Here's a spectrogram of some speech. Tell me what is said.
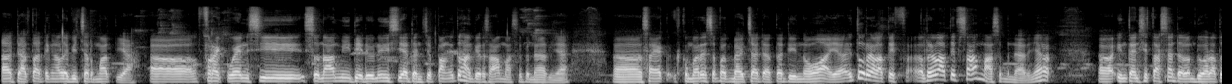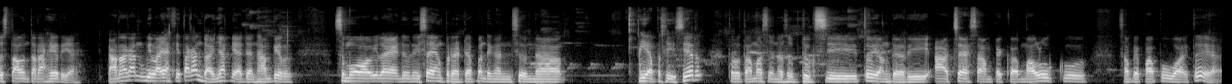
uh, data dengan lebih cermat ya, uh, frekuensi tsunami di Indonesia dan Jepang itu hampir sama sebenarnya. Uh, saya kemarin sempat baca data di NOAA ya, itu relatif relatif sama sebenarnya uh, intensitasnya dalam 200 tahun terakhir ya. Karena kan wilayah kita kan banyak ya dan hampir semua wilayah Indonesia yang berhadapan dengan zona ya pesisir, terutama zona subduksi itu yang dari Aceh sampai ke Maluku sampai Papua itu ya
